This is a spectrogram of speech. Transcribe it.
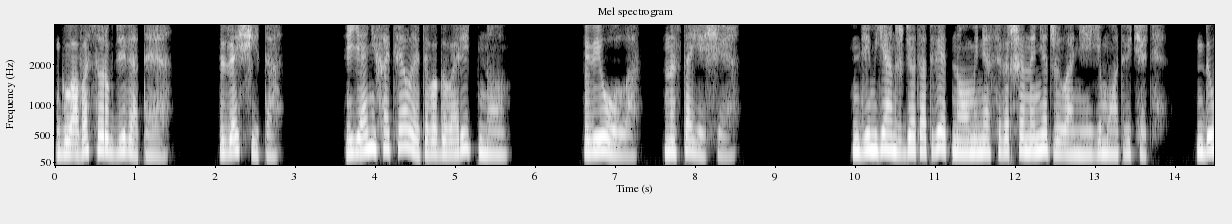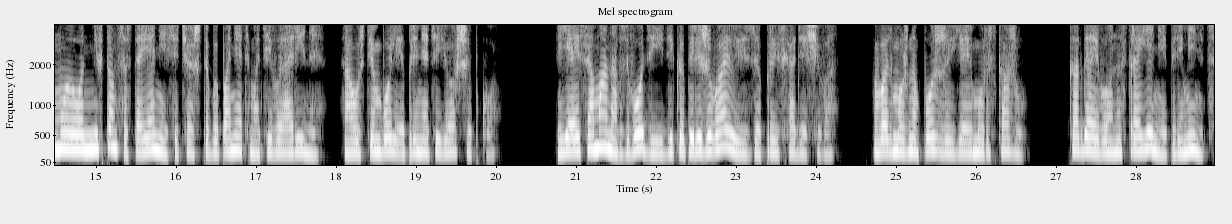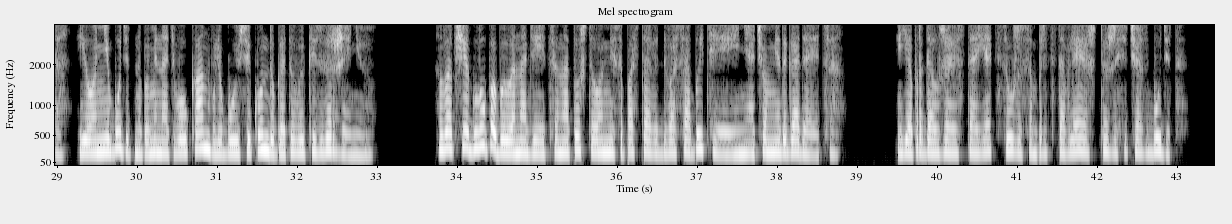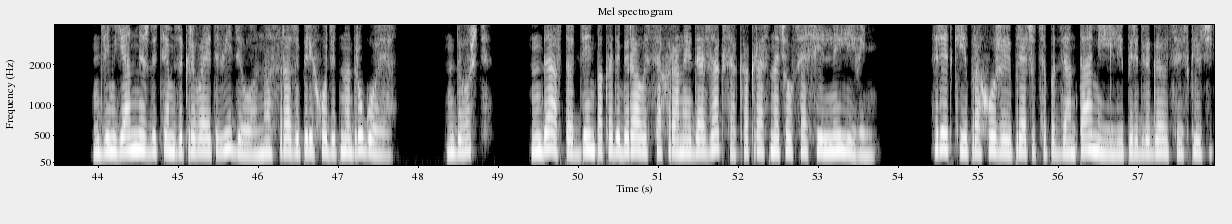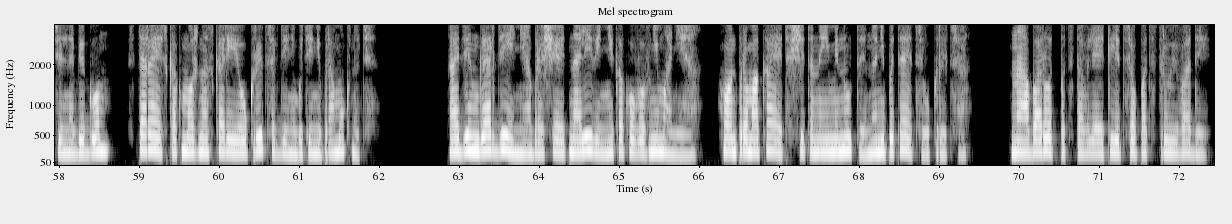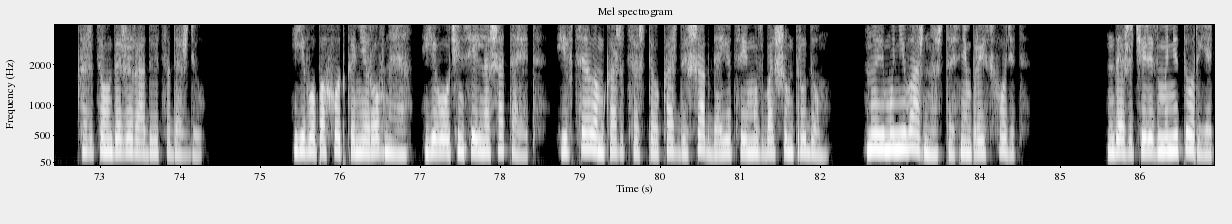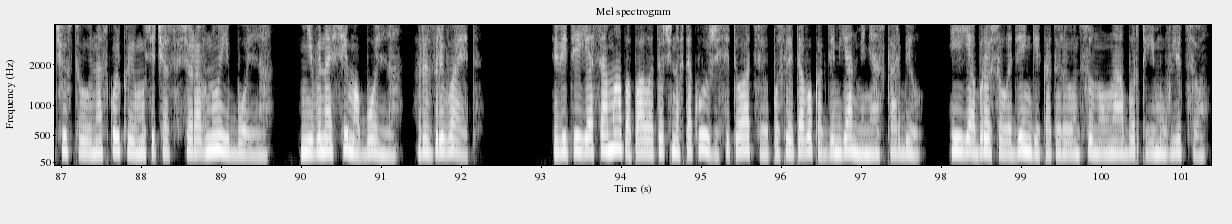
Глава 49. Защита. Я не хотела этого говорить, но... Виола. Настоящая. Демьян ждет ответ, но у меня совершенно нет желания ему отвечать. Думаю, он не в том состоянии сейчас, чтобы понять мотивы Арины, а уж тем более принять ее ошибку. Я и сама на взводе и дико переживаю из-за происходящего. Возможно, позже я ему расскажу. Когда его настроение переменится, и он не будет напоминать вулкан в любую секунду, готовый к извержению. Вообще глупо было надеяться на то, что он не сопоставит два события и ни о чем не догадается. Я продолжаю стоять с ужасом, представляя, что же сейчас будет. Демьян между тем закрывает видео, но сразу переходит на другое. Дождь. Да, в тот день, пока добиралась с охраной до ЗАГСа, как раз начался сильный ливень. Редкие прохожие прячутся под зонтами или передвигаются исключительно бегом, стараясь как можно скорее укрыться где-нибудь и не промокнуть. Один Гордей не обращает на ливень никакого внимания. Он промокает в считанные минуты, но не пытается укрыться. Наоборот, подставляет лицо под струи воды. Кажется, он даже радуется дождю. Его походка неровная, его очень сильно шатает, и в целом кажется, что каждый шаг дается ему с большим трудом но ему не важно, что с ним происходит. Даже через монитор я чувствую, насколько ему сейчас все равно и больно. Невыносимо больно, разрывает. Ведь и я сама попала точно в такую же ситуацию после того, как Демьян меня оскорбил, и я бросила деньги, которые он сунул на аборт ему в лицо.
